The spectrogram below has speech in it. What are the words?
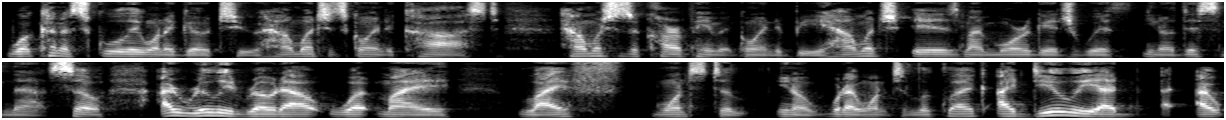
what kind of school they want to go to, how much it's going to cost, how much is a car payment going to be, how much is my mortgage with, you know, this and that. So I really wrote out what my life wants to, you know, what I want it to look like. Ideally, I'd, I,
